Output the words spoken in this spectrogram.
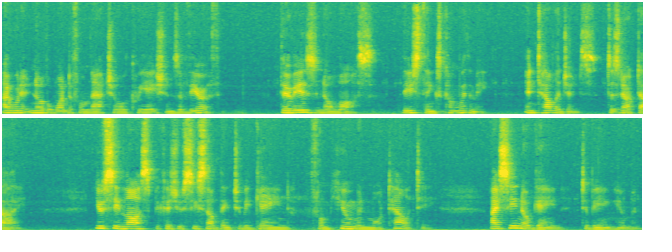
I wouldn't know the wonderful natural creations of the earth. There is no loss. These things come with me. intelligence does not die. You see loss because you see something to be gained from human mortality. I see no gain to being human.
